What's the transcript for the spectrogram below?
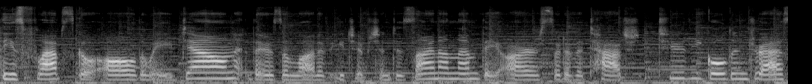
These flaps go all the way down. There's a lot of Egyptian design on them. They are sort of attached to the golden dress.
